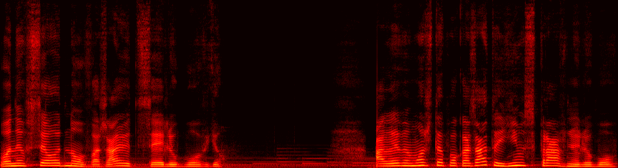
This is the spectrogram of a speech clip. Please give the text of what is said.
вони все одно вважають це любов'ю. Але ви можете показати їм справжню любов.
